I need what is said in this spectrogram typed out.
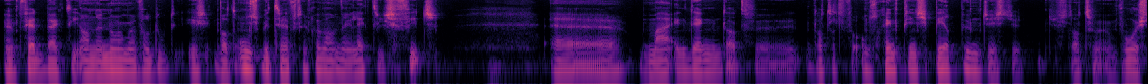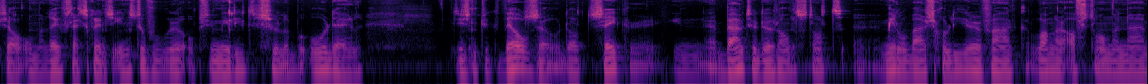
een fatback die aan de normen voldoet, is wat ons betreft een gewone elektrische fiets. Eh, maar ik denk dat, we, dat het voor ons geen principieel punt is. Du- Dus dat we een voorstel om een leeftijdsgrens in te voeren op zijn merites zullen beoordelen. Het is natuurlijk wel zo dat zeker in, eh, buiten de Randstad eh middelbare scholieren vaak langere afstanden naar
